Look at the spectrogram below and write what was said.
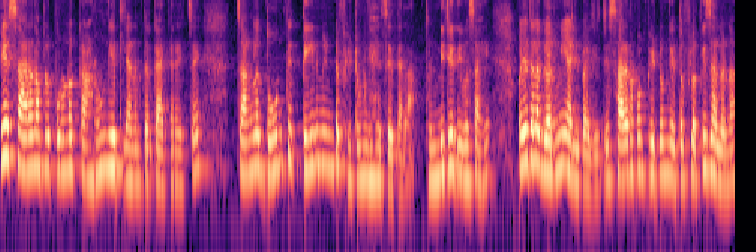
हे सारण आपलं पूर्ण काढून घेतल्यानंतर काय करायचं आहे चांगलं दोन ते तीन मिनटं फेटून घ्यायचं आहे त्याला. थंडीचे दिवस आहे. म्हणजे त्याला गरमी आली पाहिजे. जे सारण आपण फेटून घेतो फ्लफी झालं ना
